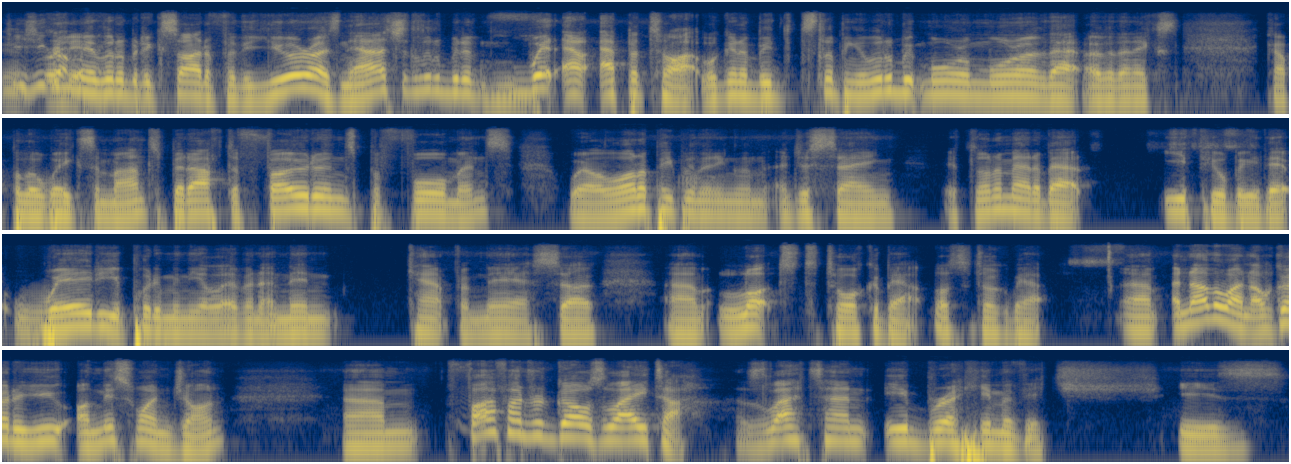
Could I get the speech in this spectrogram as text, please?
Geez, you got me a little bit excited for the Euros now. That's just a little bit of whet our appetite. We're going to be slipping a little bit more and more of that over the next couple of weeks and months. But after Foden's performance, where a lot of people in England are just saying it's not a matter about if he'll be there, where do you put him in the 11 and then count from there? So um, lots to talk about. Lots to talk about. Um, another one, I'll go to you on this one, John. Um, 500 goals later, Zlatan Ibrahimovic is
